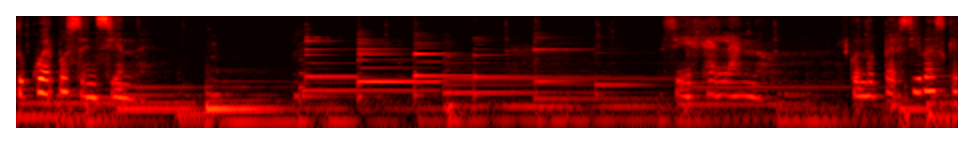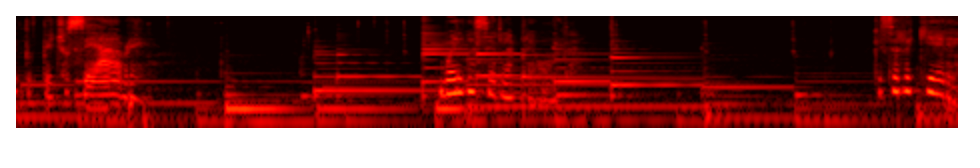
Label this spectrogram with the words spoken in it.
Tu cuerpo se enciende. Sigue jalando. Y cuando percibas que tu pecho se abre, vuelve a hacer la pregunta. ¿Qué se requiere?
